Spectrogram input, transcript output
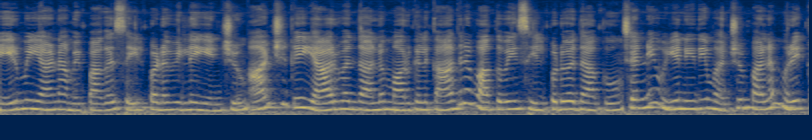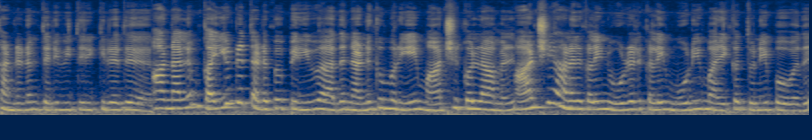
நேர்மையான அமைப்பாக செயல்படவில்லை என்றும் ஆட்சிக்கு யார் வந்தாலும் அவர்களுக்கு ஆதரவாகவே செயல்படுவதாகவும் சென்னை உயர்நீதிமன்றம் பல முறை கண்டனம் தெரிவித்திருக்கிறது. ஆனாலும் கையூட்டு தடுப்பு பிரிவு அதன் அணுகுமுறையை மாற்றிக்கொள்ளாமல் ஆட்சியாளர்களின் ஊழல்களை மூடி மறைக்க துணை போவது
